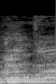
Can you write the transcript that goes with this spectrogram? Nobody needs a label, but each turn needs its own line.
wonder.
